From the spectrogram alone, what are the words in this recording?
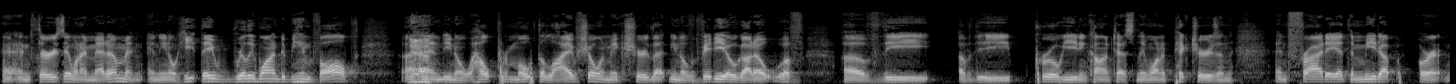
and, and Thursday when I met him, and, and you know he they really wanted to be involved, Yeah. and you know help promote the live show and make sure that you know video got out of of the of the pierogi eating contest, and they wanted pictures and. And Friday at the meetup, or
